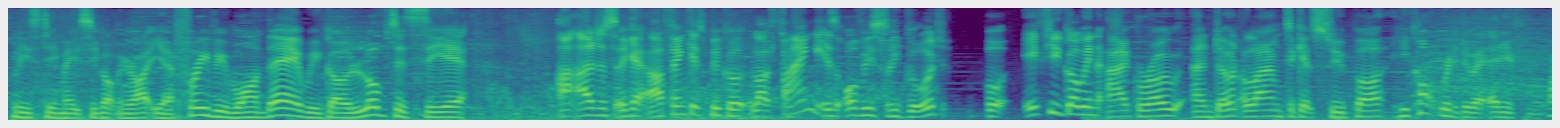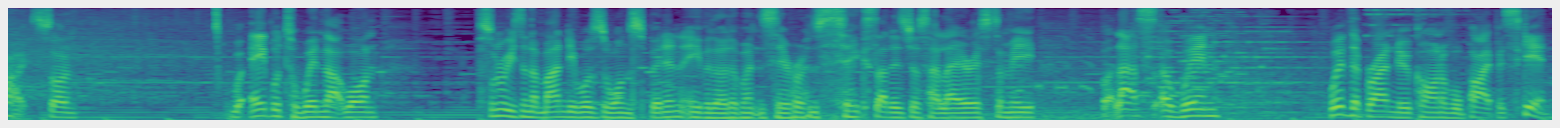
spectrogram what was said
Please, teammates, you got me right. Yeah, 3v1. There we go. Love to see it. I, I just, again, I think it's because, like, Fang is obviously good, but if you go in aggro and don't allow him to get super, he can't really do anything right. So, we're able to win that one. For some reason, a Mandy was the one spinning, even though they went 0 and 6. That is just hilarious to me. But that's a win with the brand new Carnival Piper skin.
